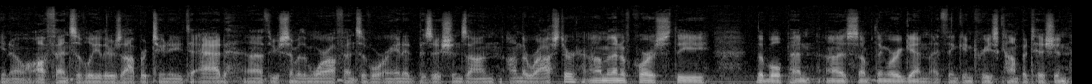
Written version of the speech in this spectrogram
you know, offensively, there's opportunity to add uh, through some of the more offensive-oriented positions on on the roster, um, and then of course the the bullpen uh, is something where again I think increased competition,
